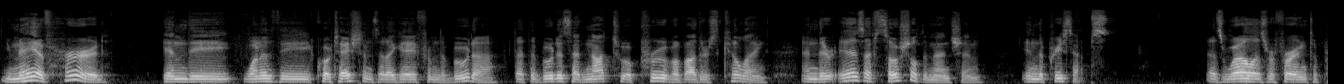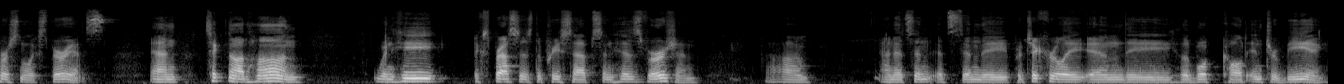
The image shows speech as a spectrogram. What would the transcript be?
You may have heard in the, one of the quotations that I gave from the Buddha that the Buddha said not to approve of others killing, and there is a social dimension in the precepts, as well as referring to personal experience. And Thich Nhat Hanh, when he expresses the precepts in his version, um, and it's in, it's in the, particularly in the, the book called Interbeing,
